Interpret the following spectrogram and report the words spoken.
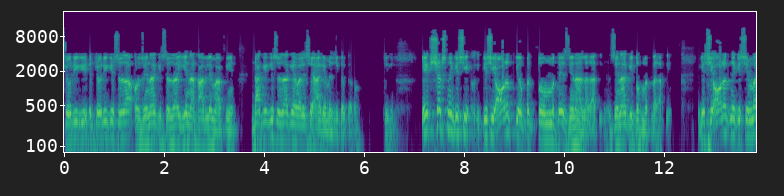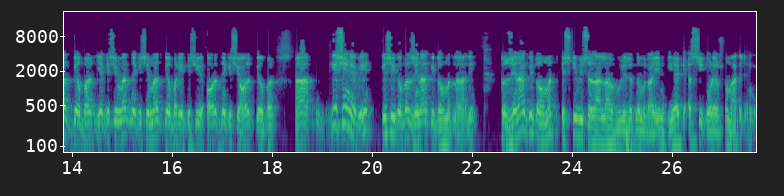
चोरी की चोरी की सजा और जिना की सजा, ये नाकाबिल माफ़ी है। डाके की सजा के हवाले से आगे मैं ज़िक्र कर ठीक है। एक शख्स ने किसी किसी औरत के ऊपर तोहमत जिना लगा दी, जिना की तोहमत लगा दी। किसी औरत ने किसी मर्द के ऊपर, या किसी मर्द ने किसी मर्द के ऊपर, या किसी औरत ने किसी औरत के ऊपर किसी ने भी किसी के ऊपर जिना की तोहमत लगा दी। तो जिना की तोहमत, इसकी भी सजा अल्लाह रबुल्ज़त ने मुतन की है कि अस्सी कोड़े उसको मारे जाएँगे।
